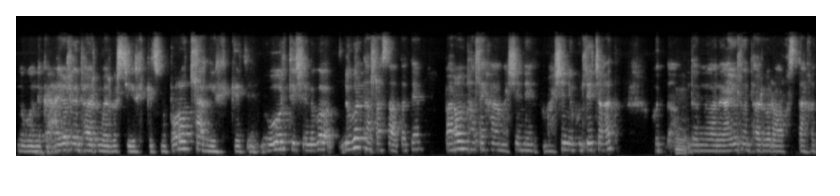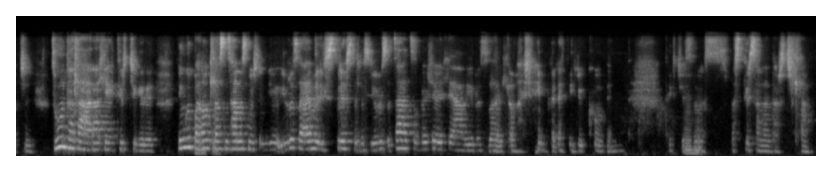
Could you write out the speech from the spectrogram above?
Нөгөө нэг аюулгын тойрог моргоч ирэх гэж буруу талаар ирэх гэж өөр тийш нөгөө нөгөө талаасаа одоо тийм баруун талынхаа машины машиныг хүлээж агаад тэр нөгөө нэг аюулгын тойрогоор орох хэрэгтэй хахад чинь зүүн талаа хараад яг тэр чигээрээ. Тэнгуй баруун талаас нь цаанаас нь ерөөсөө амар стрессэлээс ерөөсөө заа заа болоо болоо аав ерөөсөө ойлоо. Машин бараад ирэхгүй юм байна. Тэгчээсээ бас тэр санаанд орчлаа.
